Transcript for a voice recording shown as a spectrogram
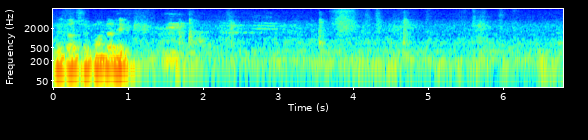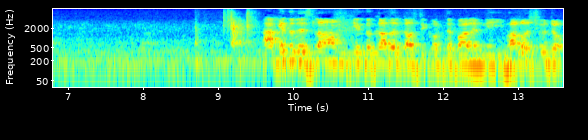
সুপ্রিয় দর্শক মন্ডলী। আকিদুল ইসলাম কিন্তু কাজের কাজটি করতে পারেননি। ভালো সুযোগ।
